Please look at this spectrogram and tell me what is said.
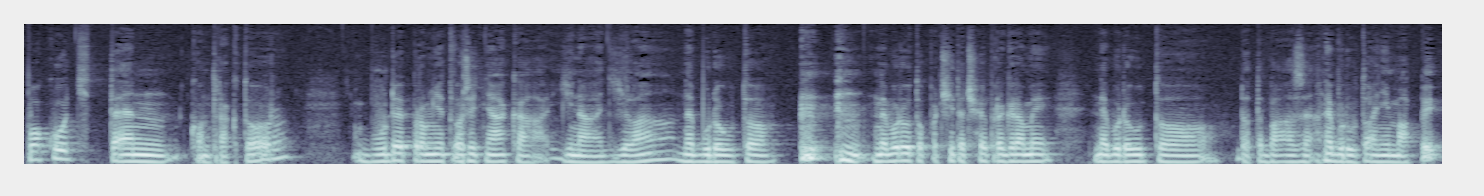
Pokud ten kontraktor bude pro mě tvořit nějaká jiná díla, nebudou to, nebudou to počítačové programy, nebudou to databáze a nebudou to ani mapy,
